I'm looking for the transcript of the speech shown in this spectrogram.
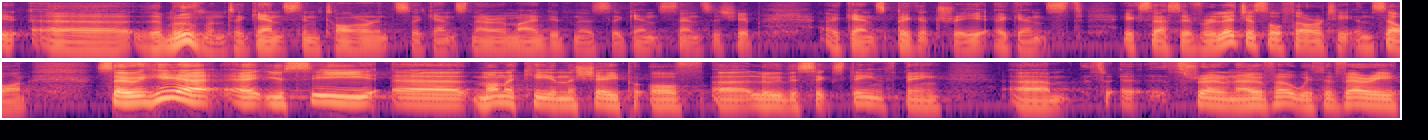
uh, the movement, against intolerance, against narrow mindedness, against censorship, against bigotry, against excessive religious authority, and so on. So here uh, you see uh, monarchy in the shape of uh, Louis XVI being um, th uh, thrown over with a very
